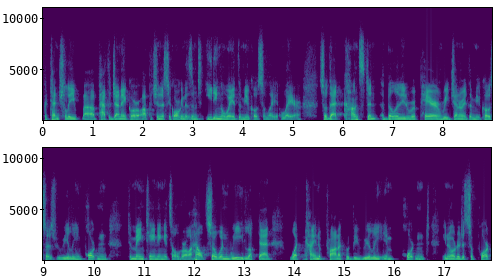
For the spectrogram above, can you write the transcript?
potentially uh, pathogenic or opportunistic organisms eating away at the mucosa la- layer. So that constant ability to repair and regenerate the mucosa is really important to maintaining its overall health. So when we looked at what kind of product would be really important in order to support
